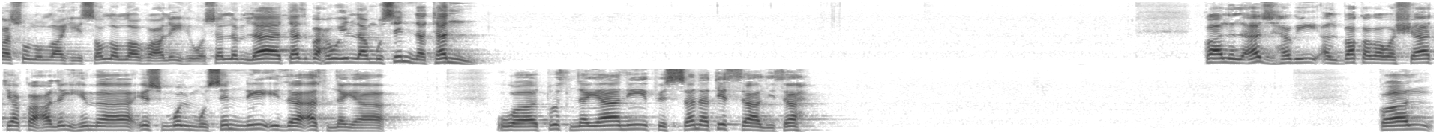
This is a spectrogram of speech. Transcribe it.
رسول الله صلى الله عليه وسلم لا تذبحوا إلا مسنة. قال الأزهري البقرة والشاة يقع عليهما اسم المسن إذا أثنيا وتثنيان في السنة الثالثة. قال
